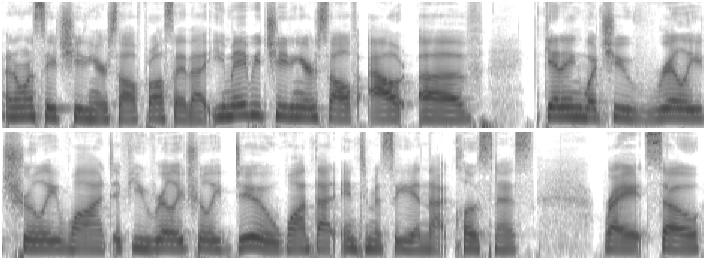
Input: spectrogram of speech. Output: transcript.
I don't want to say cheating yourself, but I'll say that. You may be cheating yourself out of getting what you really truly want if you really truly do want that intimacy and that closeness right? So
